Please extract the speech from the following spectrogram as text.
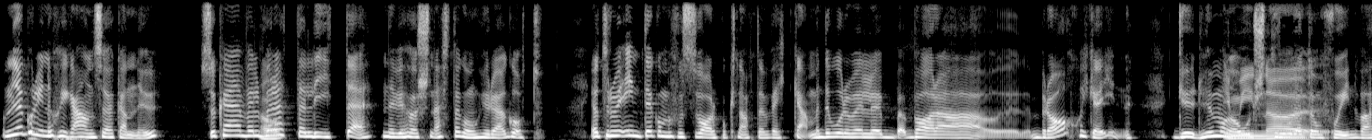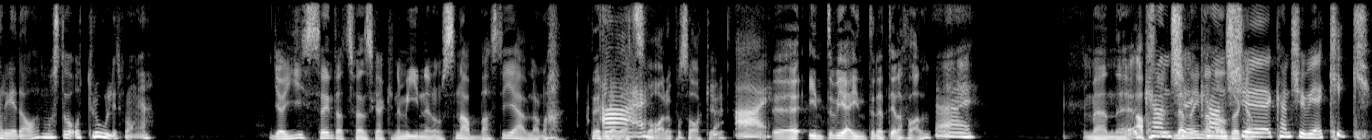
Om jag går in och skickar ansökan nu så kan jag väl Ja. berätta lite när vi hörs nästa gång hur det har gått. Jag tror inte jag kommer få svar på knappt en vecka, men det vore väl b- bara eh, bra att skicka in. Gud, hur många I ord mina- tror du att de får in varje dag? Det måste vara otroligt många. Jag gissar inte att Svenska Akademin är de snabbaste jävlarna när det gäller att Nej. svara på saker. Nej. Eh, inte via internet i alla fall. Nej. Men eh, absolut, lämna Kanske, in en ansökan. kanske, kanske via kick.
